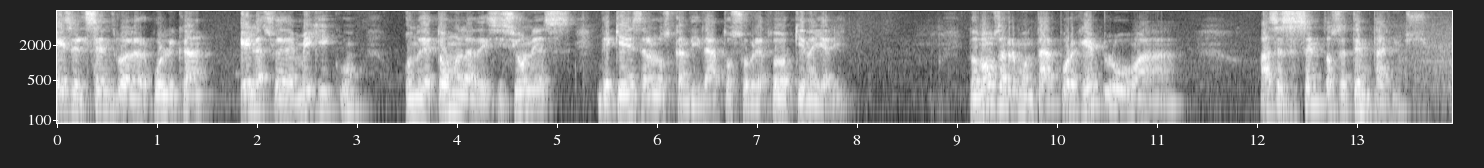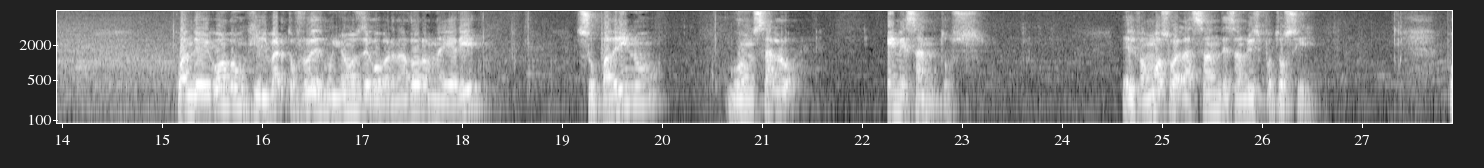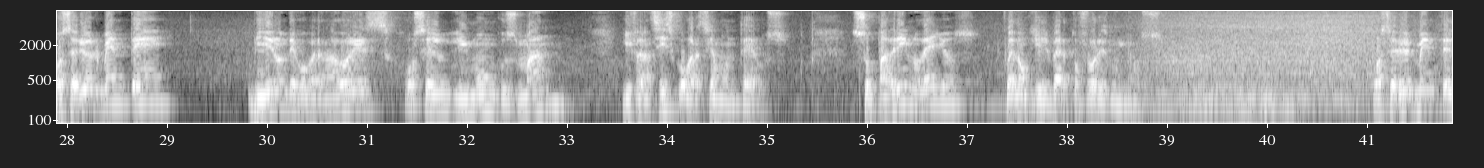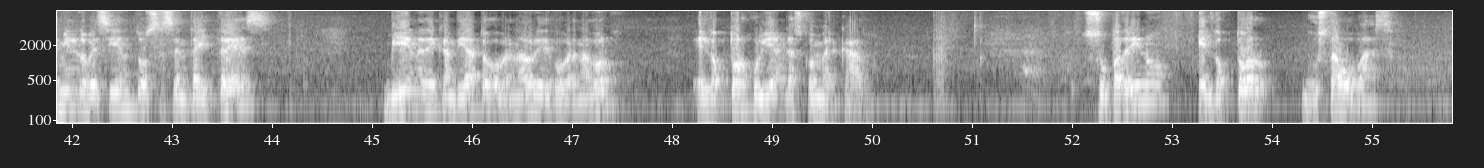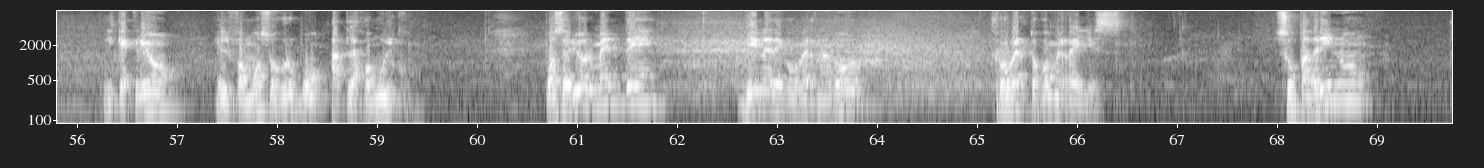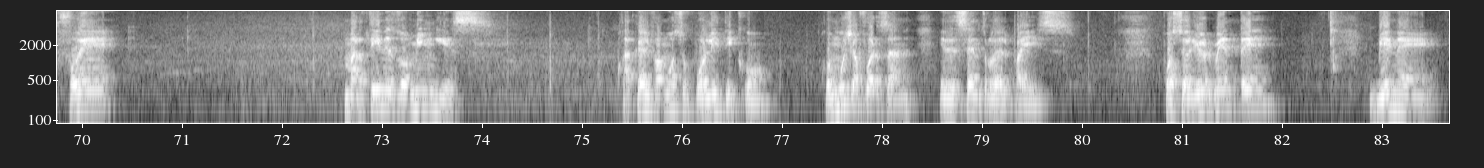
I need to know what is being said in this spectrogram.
es el centro de la República, es la Ciudad de México, donde toman las decisiones de quiénes serán los candidatos, sobre todo aquí en Nayarit. Nos vamos a remontar, por ejemplo, a hace 60 o 70 años, cuando llegó don Gilberto Flores Muñoz de gobernador de Nayarit, su padrino Gonzalo N. Santos, el famoso alazán de San Luis Potosí. Posteriormente vinieron de gobernadores José Limón Guzmán y Francisco García Monteros. Su padrino de ellos fue don Gilberto Flores Muñoz. Posteriormente, en 1963, viene de candidato a gobernador y de gobernador el doctor Julián Gascón Mercado. Su padrino, el doctor Gustavo Vaz, el que creó el famoso grupo Atlajomulco. Posteriormente viene de gobernador Roberto Gómez Reyes. Su padrino fue Martínez Domínguez, aquel famoso político con mucha fuerza en el centro del país. Posteriormente viene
